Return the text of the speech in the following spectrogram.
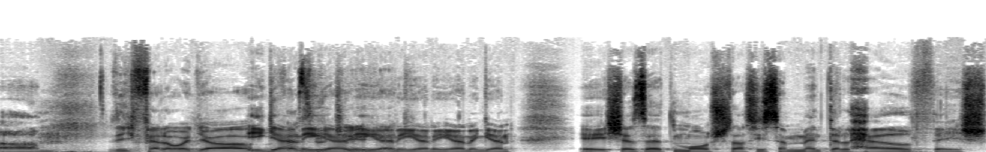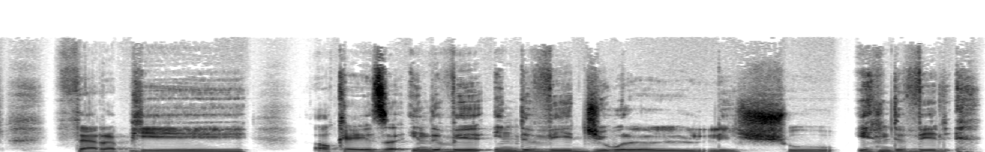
Um, Ez így feloldja igen, igen, igen, igen, igen, igen. És ezért most azt hiszem mental health és therapy, Okay, ez individ, individualisú, individ,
